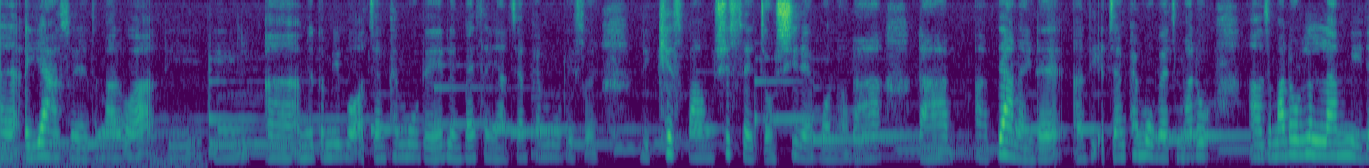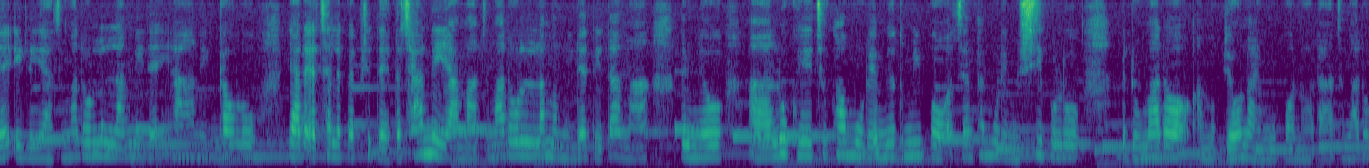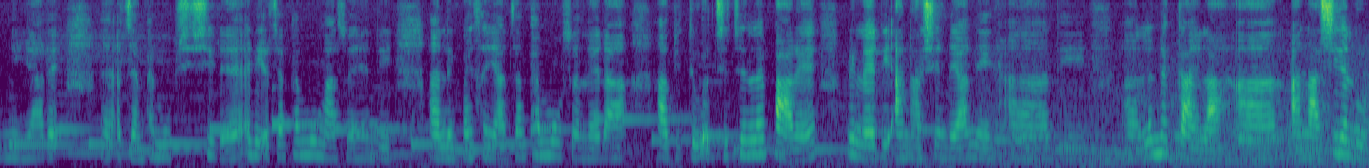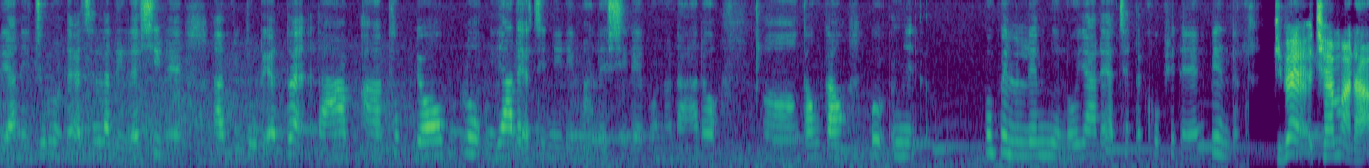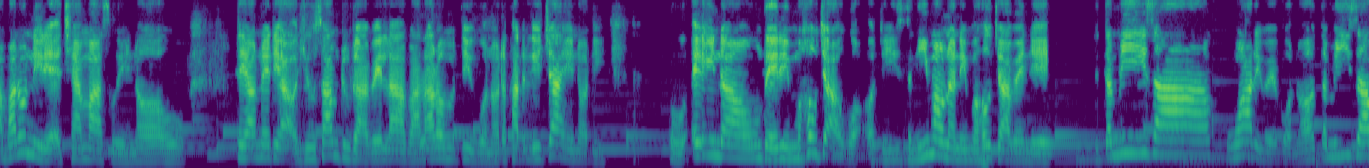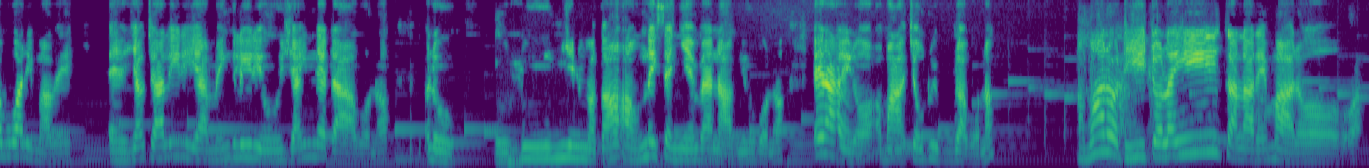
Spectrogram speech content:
အအရာဆိုရင်ကျမတို့ကဒီဒီအာအမျိုးသမီးပေါ်အကြံဖက်မှုတွေလင်ပိုင်းဆိုင်ရာအကြံဖက်မှုတွေဆိုရင်ဒီ case ပေါင်း80ကျော်ရှိတယ်ပေါ့နော်ဒါကဒါကပြနိုင်တဲ့ဒီအကြံဖက်မှုပဲကျမတို့အာကျမတို့လက်လန်းမိတဲ့ area ကျမတို့လက်လန်းမိတဲ့အင်အားနေကောက်လို့ရတဲ့အချက်လက်ပဲဖြစ်တယ်တခြားနေရာမှာကျမတို့လက်မမီတဲ့ data မှာဒီမျိုးအာလူခွေးချုပ်ဖောက်မှုတွေအမျိုးသမီးပေါ်အကြံဖက်မှုတွေမရှိဘူးလို့ဘယ်သူမှတော့မပြောနိုင်ဘူးပေါ့နော်ဒါကျမတို့မြင်ရတဲ့အကြံဖက်မှုရှိတယ်အဲ့ဒီအကြံဖက်မှုမှာဆိုရင်ဒီလိင်ပိုင်းဆိုင်ရာအကြံဖက်မှုဆိုရင်လည်းဒါအပြည်သူအချင်းချင်းလဲပါတယ်ပြီးလည်းဒီအာနာရှင်တွေကနေအာဒီလက်နက်ကင်လာအာအာနာရှိတဲ့လူတွေကနေကျူးလွန်တဲ့အချက်လက်တွေလည်းရှိတယ်အပြည်သူတွေအတွက်ဒါအာထုတ်ပြောလို့မရတဲ့အခြေအနေတွေမှာလည်းရှိတယ်ပေါ့နော်ဒါကတော့အာကောင်းကောင်း ပုံပုံပင်လေးလေးမြင်လို့ရတဲ့အချက်တစ်ခုဖြစ်တယ်ပြီးရင်တစ်ခုဒီဘက်အချမ်းမှာဒါအမတို့နေတဲ့အချမ်းမှာဆိုရင်တော့ဟိုတယောက်နဲ့တယောက်ယူဆမတူတာပဲလားဘာလားတော့မသိဘူးပေါ့နော်တခါတလေကြာရင်တော့ဒီဟိုအိမ်တောင်တွေတွေမဟုတ်ကြဘူးပေါ့ဒီဇနီးမောင်နှံတွေမဟုတ်ကြပဲနေတမီးစားဘဝတွေပဲပေါ့နော်တမီးစားဘဝတွေမှာပဲအဲယောက်ျားလေးတွေကမိန်းကလေးတွေကိုရိုက်နှက်တာပေါ့နော်အဲ့လိုဟိုလူမြင်မကောင်းအောင်နှိပ်စက်ညှဉ်းပန်းတာမျိုးပေါ့နော်အဲ့ဒါတွေတော့အမအကြုံတွေ့ဘူးတာပေါ့နော် အမတော့ဒီတော်လိုင်းကာလာထဲမှာတော့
